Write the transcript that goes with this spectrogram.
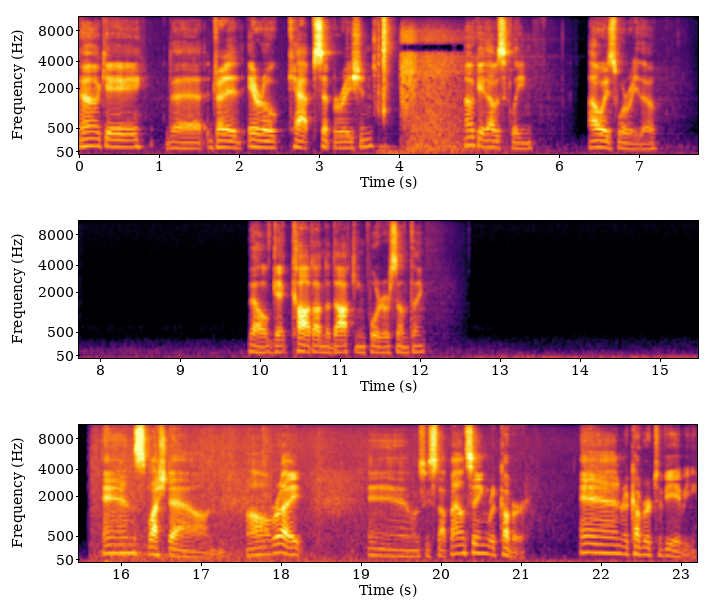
Okay, the dreaded aero cap separation. Okay, that was clean. I always worry though. They'll get caught on the docking port or something. And splashdown. Alright. And once we stop bouncing, recover. And recover to VAB.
